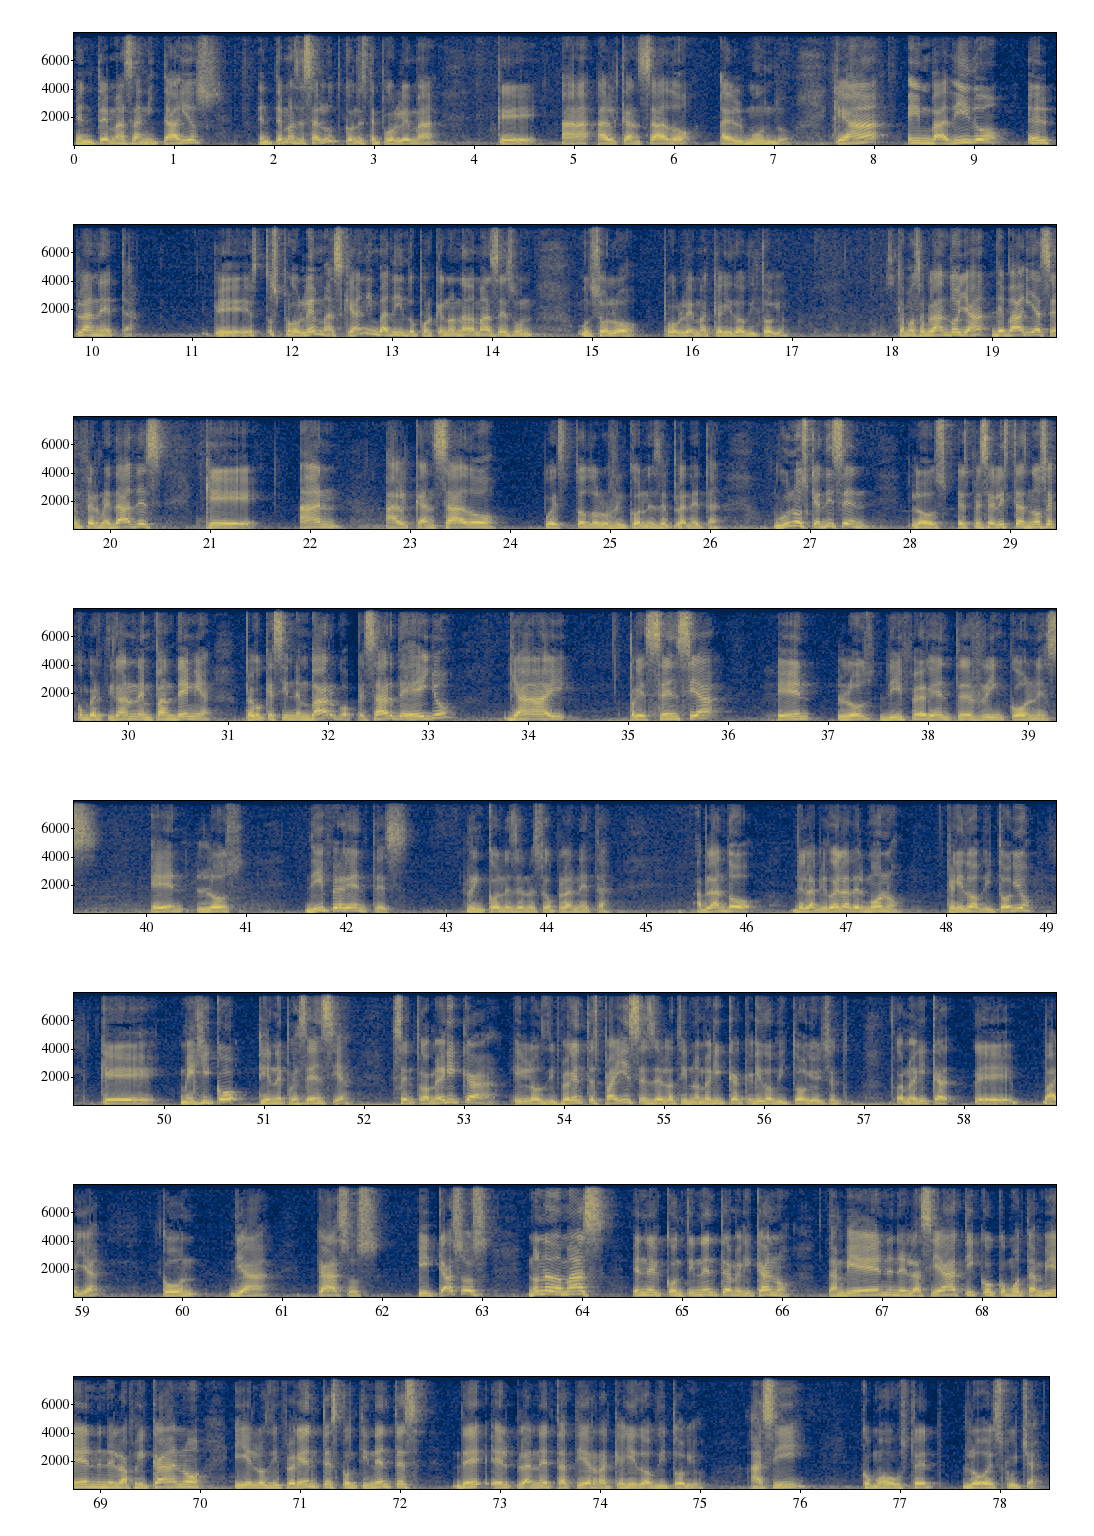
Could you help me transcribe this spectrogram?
en temas sanitarios, en temas de salud, con este problema que ha alcanzado el mundo, que ha invadido el planeta. Que estos problemas que han invadido, porque no nada más es un, un solo problema, querido auditorio. Estamos hablando ya de varias enfermedades que han alcanzado pues todos los rincones del planeta. Algunos que dicen los especialistas no se convertirán en pandemia, pero que sin embargo, a pesar de ello, ya hay presencia en los diferentes rincones, en los diferentes rincones de nuestro planeta. Hablando de la viruela del mono, querido auditorio, que México tiene presencia. Centroamérica y los diferentes países de Latinoamérica, querido auditorio, y Centroamérica, eh, vaya con ya casos. Y casos no nada más en el continente americano, también en el asiático, como también en el africano y en los diferentes continentes del planeta Tierra, querido auditorio. Así como usted lo escucha.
